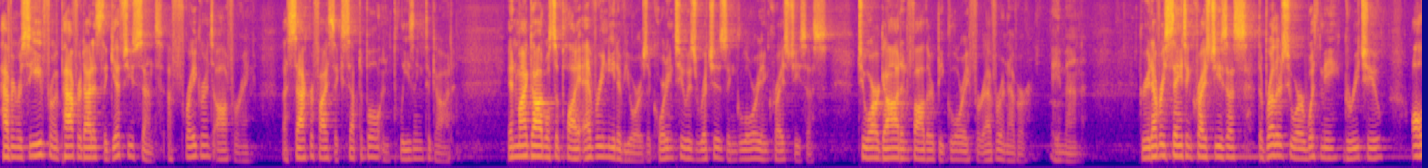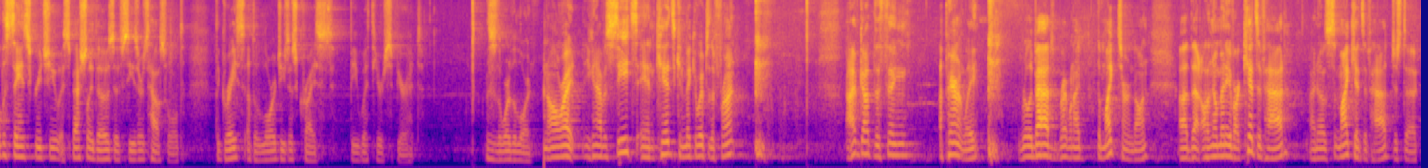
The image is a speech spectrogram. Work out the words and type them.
having received from Epaphroditus the gifts you sent, a fragrant offering, a sacrifice acceptable and pleasing to God. And my God will supply every need of yours according to his riches and glory in Christ Jesus. To our God and Father be glory forever and ever. Amen. Greet every saint in Christ Jesus. The brothers who are with me greet you. All the saints greet you, especially those of Caesar's household. The grace of the Lord Jesus Christ be with your spirit. This is the word of the Lord. And all right, you can have a seat, and kids can make your way up to the front. I've got the thing, apparently, really bad right when I, the mic turned on, uh, that I know many of our kids have had. I know some, my kids have had, just a,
